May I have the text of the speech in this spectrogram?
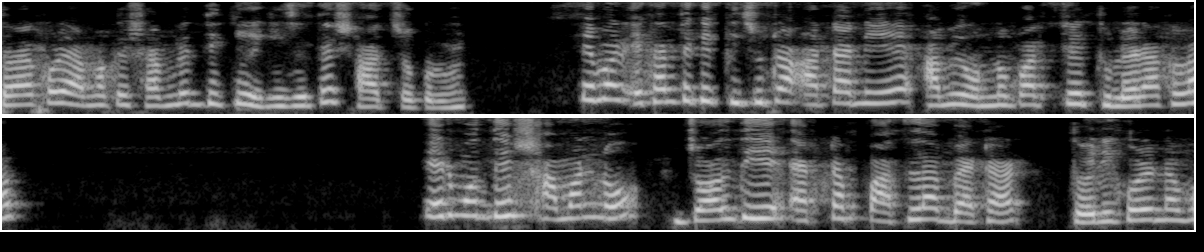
দয়া করে আমাকে সামনের দিকে এগিয়ে যেতে সাহায্য করুন। এবার এখান থেকে কিছুটা আটা নিয়ে আমি অন্য পাত্রে তুলে রাখলাম। এর মধ্যে সামান্য জল দিয়ে একটা পাতলা ব্যাটার তৈরি করে নেব।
